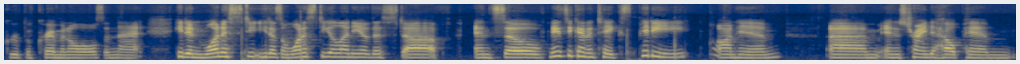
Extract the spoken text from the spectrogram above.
group of criminals and that he didn't want to steal he doesn't want to steal any of this stuff and so nancy kind of takes pity on him um, and is trying to help him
